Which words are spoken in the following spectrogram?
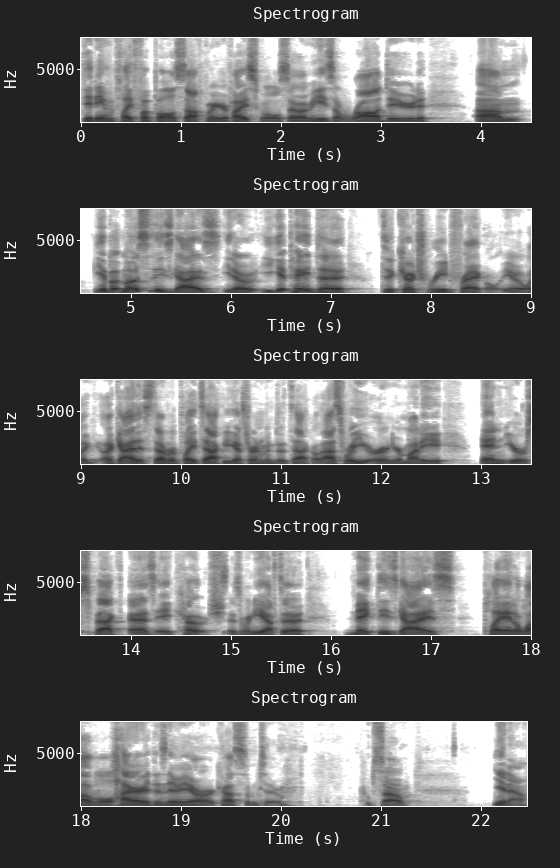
didn't even play football sophomore year of high school. So I mean, he's a raw dude. Um, yeah, but most of these guys, you know, you get paid to to coach Reid Fragel. You know, like a guy that's never played tackle, you got to turn him into a tackle. That's where you earn your money and your respect as a coach is when you have to make these guys play at a level higher than they are accustomed to. So, you know,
